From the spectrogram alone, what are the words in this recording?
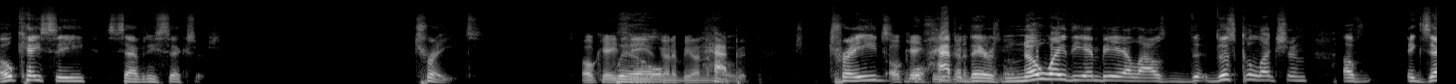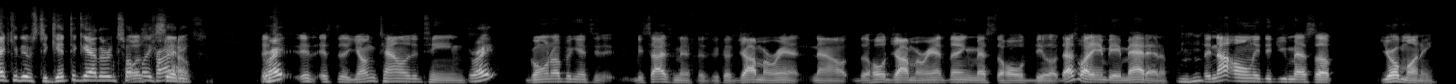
OKC, 76ers. Trades OKC is going to be on the happen. move. Trades OKC will happen. There's the no way the NBA allows th- this collection of executives to get together in Salt Well, Lake City. It's, right? It's, it's the young talented teams right? Going up against it. Besides Memphis, because Ja Morant now the whole Ja Morant thing messed the whole deal up. That's why the NBA mad at him. Mhm. So not only did you mess up your money,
